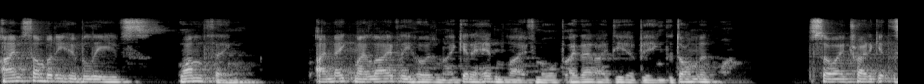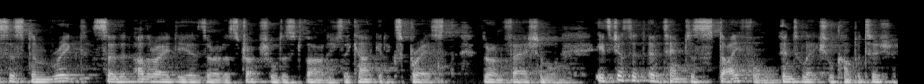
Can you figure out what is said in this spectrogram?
I'm somebody who believes one thing. I make my livelihood and I get ahead in life, and all by that idea being the dominant one. So I try to get the system rigged so that other ideas are at a structural disadvantage. They can't get expressed, they're unfashionable. It's just an attempt to stifle intellectual competition.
